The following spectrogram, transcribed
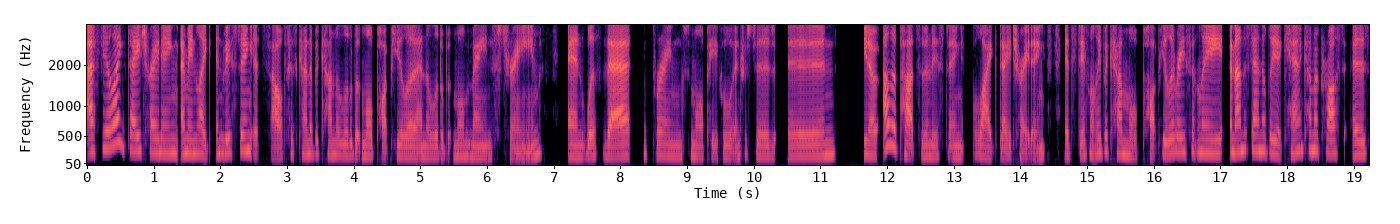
I feel like day trading, I mean, like investing itself has kind of become a little bit more popular and a little bit more mainstream. And with that brings more people interested in you know, other parts of investing like day trading. It's definitely become more popular recently, and understandably, it can come across as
